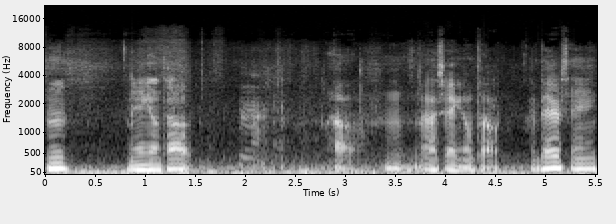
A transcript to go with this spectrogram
Hmm. You ain't gonna talk? No. Oh, I now she ain't gonna talk. Embarrassing.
